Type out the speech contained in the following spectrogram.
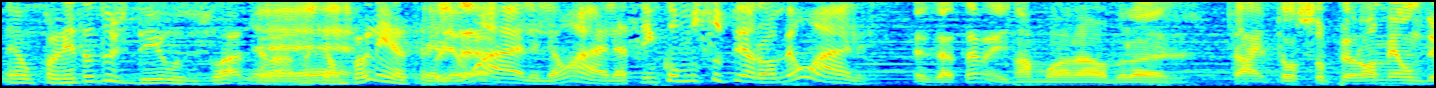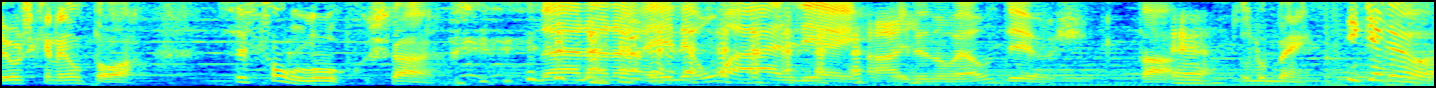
É o planeta dos deuses lá, sei lá, mas é um planeta. Ele é, Pois um é. alien, ele é um alien. Assim como o super-homem é um alien. Exatamente. Na moral, brother. Tá, então o super-homem é um deus que nem o Thor. Vocês são loucos, cara. Não, não, não. Ele é um alien. ele não é um deus. Tá, É. tudo bem. E quem ganhou?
